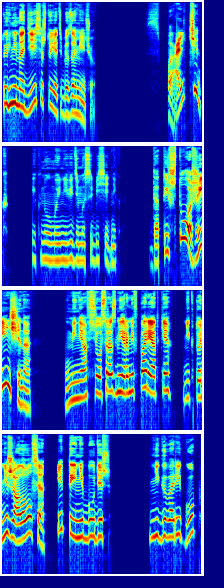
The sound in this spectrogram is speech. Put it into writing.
то и не надейся, что я тебя замечу». «С пальчик?» — икнул мой невидимый собеседник. «Да ты что, женщина? У меня все с размерами в порядке. Никто не жаловался». И ты не будешь. Не говори гоп,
